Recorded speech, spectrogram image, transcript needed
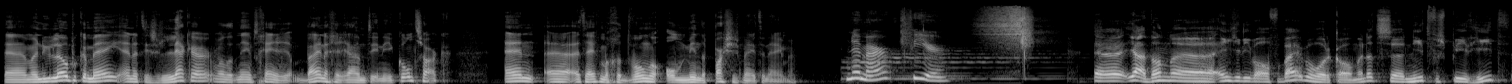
Eh, maar nu loop ik ermee en het is lekker, want het neemt geen, bijna geen ruimte in in je kontzak. En eh, het heeft me gedwongen om minder pasjes mee te nemen. Nummer 4. Eh, ja, dan eh, eentje die we al voorbij hebben horen komen. Dat is eh Need for Speed Heat.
